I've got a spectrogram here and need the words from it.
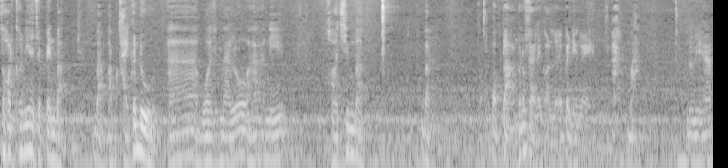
ซอสเขาเนี่ยจะเป็นแบบแบบแบบไข่กระดูกอ่าบัวชิมาโร่ฮะ อันนี้ขอชิมแบบแบบเปล่าๆไม่ต้องใส่อะไรก่อนเลยเป็นยังไง อะ มาดูนี่ครับ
